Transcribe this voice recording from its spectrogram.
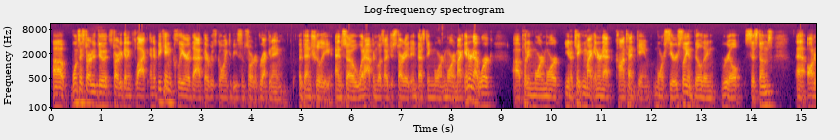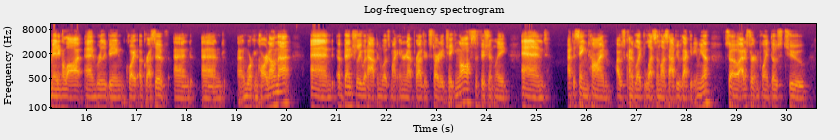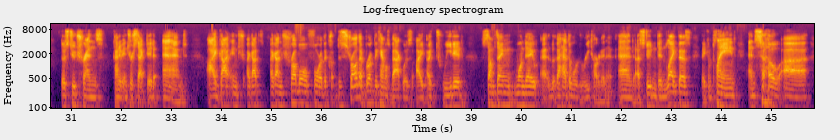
Uh, once I started to do it, started getting flack, and it became clear that there was going to be some sort of reckoning eventually. And so what happened was I just started investing more and more in my internet work, uh, putting more and more, you know, taking my internet content game more seriously and building real systems uh, automating a lot and really being quite aggressive and and and working hard on that. And eventually, what happened was my internet project started taking off sufficiently, and at the same time, I was kind of like less and less happy with academia. So at a certain point, those two those two trends kind of intersected, and I got in I got I got in trouble for the the straw that broke the camel's back was I, I tweeted something one day uh, that had the word retard in it, and a student didn't like this. They complained, and so uh,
